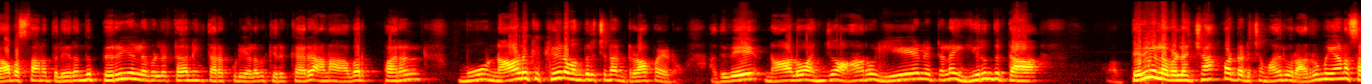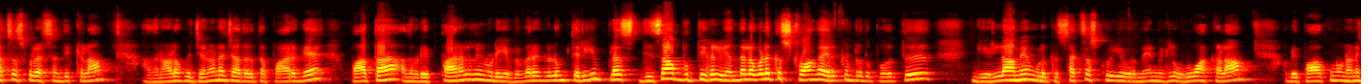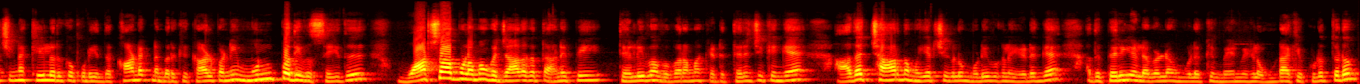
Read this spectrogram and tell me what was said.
லாபஸ்தானத்திலிருந்து பெரிய லெவலில் டேர்னிங் தரக்கூடிய அளவுக்கு இருக்கார். ஆனால் அவர் பரல் மூ நாளுக்கு கீழே வந்துருச்சுன்னா ட்ராப் ஆகிடும் அதுவே நாலோ அஞ்சோ ஆறோ ஏழு எட்டெல்லாம் இருந்துட்டா பெரிய லெவலில் ஜாக்பாட் அடித்த மாதிரி ஒரு அருமையான சக்ஸஸ்ஃபுல்லாக சந்திக்கலாம். அதனால் உங்கள் ஜனன ஜாதகத்தை பாருங்கள் பார்த்தா அதனுடைய பரல்களினுடைய விவரங்களும் தெரியும். ப்ளஸ் திசா புத்திகள் எந்த லெவலுக்கு ஸ்ட்ராங்காக இருக்குன்றது பொறுத்து இங்கே எல்லாமே உங்களுக்கு சக்ஸஸ்க்குரிய ஒரு மேன்மைகளை உருவாக்கலாம். அப்படி பார்க்கணும்னு நினச்சிங்கன்னா கீழே இருக்கக்கூடிய இந்த காண்டாக்ட் நம்பருக்கு கால் பண்ணி முன்பதிவு செய்து வாட்ஸ்அப் மூலமாக உங்கள் ஜாதகத்தை அனுப்பி தெளிவாக விவரமாக கேட்டு தெரிஞ்சுக்கிங்க. அதை சார்ந்த முயற்சிகளும் முடிவுகளும் எடுங்க. அது பெரிய லெவலில் உங்களுக்கு மேன்மைகளை உண்டாக்கி கொடுத்துடும்.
